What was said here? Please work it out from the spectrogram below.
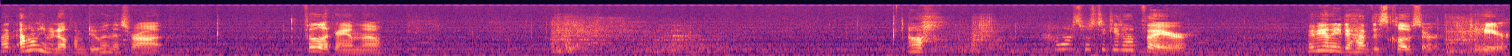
I, I don't even know if I'm doing this right. I feel like I am though. Ugh. How am I supposed to get up there? Maybe I need to have this closer to here.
